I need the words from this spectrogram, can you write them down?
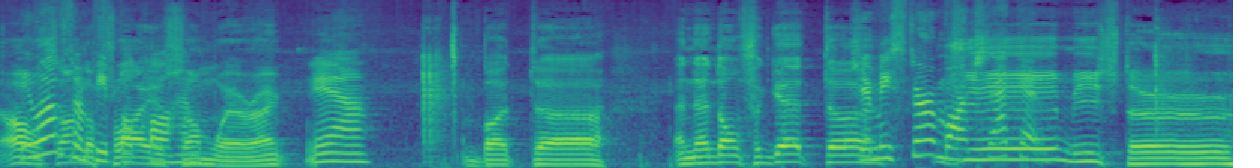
Oh, He it's loves on when the people flyer call him. somewhere, right? Yeah. But uh, and then don't forget uh, Jimmy Sturr, March 2nd. Jimmy Sturr,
